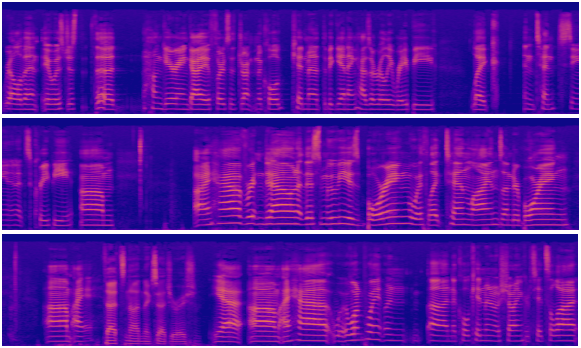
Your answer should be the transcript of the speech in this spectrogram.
relevant. It was just the Hungarian guy who flirts with drunk Nicole Kidman at the beginning has a really rapey, like intense scene, and it's creepy. Um, I have written down this movie is boring with like ten lines under boring. Um, I That's not an exaggeration. yeah. Um, I have at one point when uh, Nicole Kidman was showing her tits a lot.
